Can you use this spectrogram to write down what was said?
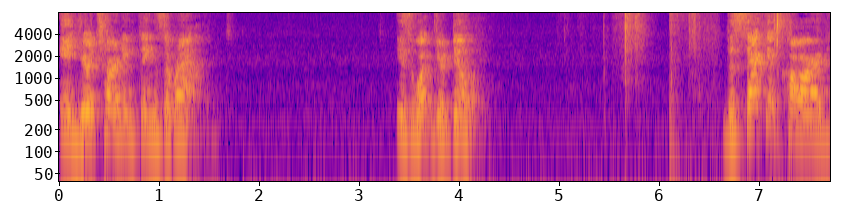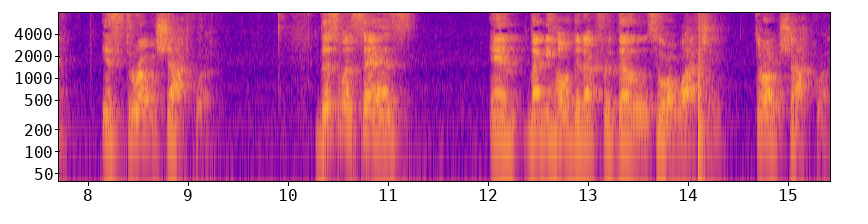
And you're turning things around, is what you're doing. The second card is throat chakra. This one says, and let me hold it up for those who are watching throat chakra.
